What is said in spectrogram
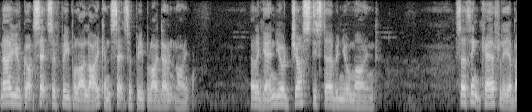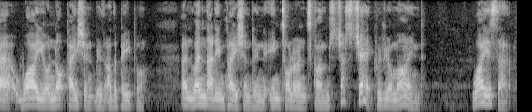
now you've got sets of people I like and sets of people I don't like. And again, you're just disturbing your mind. So think carefully about why you're not patient with other people. And when that impatient and intolerance comes, just check with your mind. Why is that?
